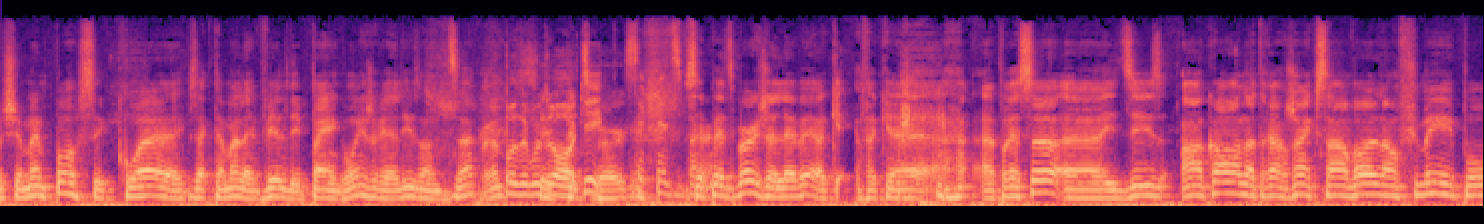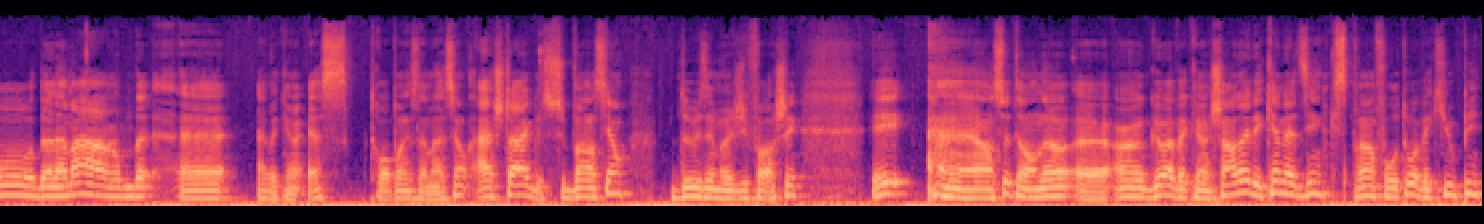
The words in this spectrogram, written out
je sais même pas c'est quoi exactement la ville des pingouins, je réalise en le disant. même pas c'est quoi du C'est hockey. Pittsburgh. C'est Pittsburgh. C'est Pittsburgh, je l'avais, ok. Fait que, après ça, euh, ils disent encore notre argent qui s'envole en fumée pour de la marde, euh, avec un S, trois points d'exclamation. Hashtag subvention, deux émojis fâchés. Et euh, ensuite, on a euh, un gars avec un chandail des Canadiens qui se prend en photo avec Youpi,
